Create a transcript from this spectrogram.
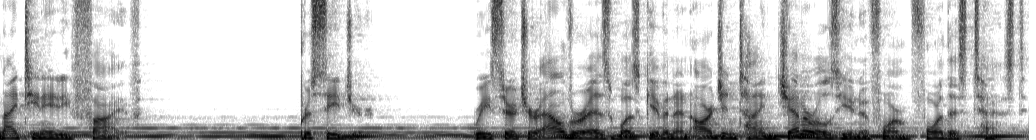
1985. Procedure Researcher Alvarez was given an Argentine general's uniform for this test.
